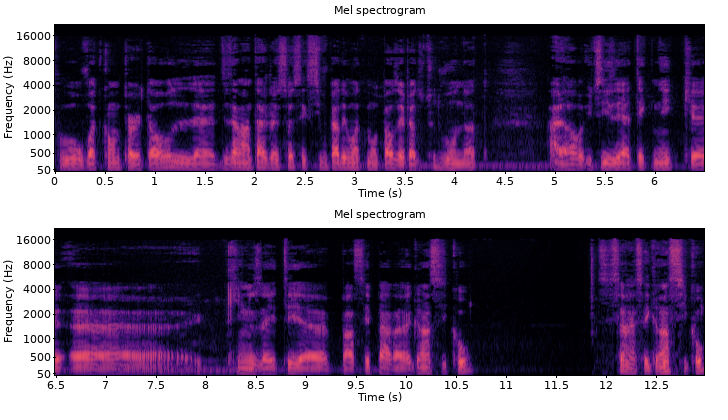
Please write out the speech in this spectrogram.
pour votre compte Turtle. Le désavantage de ça, c'est que si vous perdez votre mot de passe, vous avez perdu toutes vos notes. Alors, utilisez la technique euh, qui nous a été euh, passée par euh, Grand Sico. C'est ça, hein, c'est Grand Sico,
